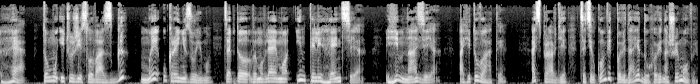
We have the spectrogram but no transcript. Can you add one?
г, тому і чужі слова з г ми українізуємо, цебто вимовляємо інтелігенція, гімназія, агітувати. А й справді це цілком відповідає духові нашої мови.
